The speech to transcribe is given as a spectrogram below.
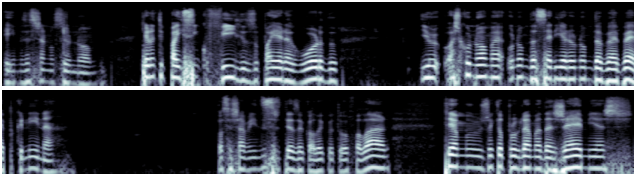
Ei, mas esse já não sei o nome. Que eram tipo pai cinco filhos, o pai era gordo. E eu acho que o nome, o nome da série era o nome da bebê pequenina. Vocês sabem de certeza qual é que eu estou a falar. Temos aquele programa das gêmeas.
